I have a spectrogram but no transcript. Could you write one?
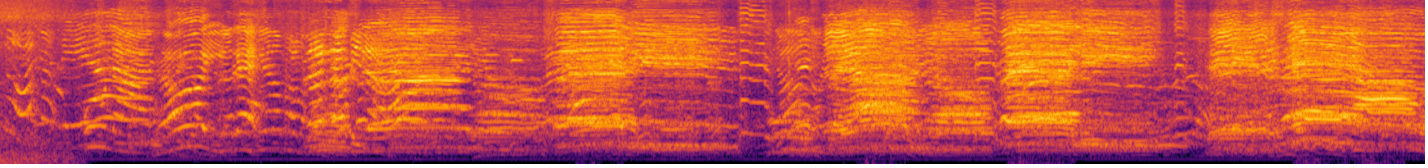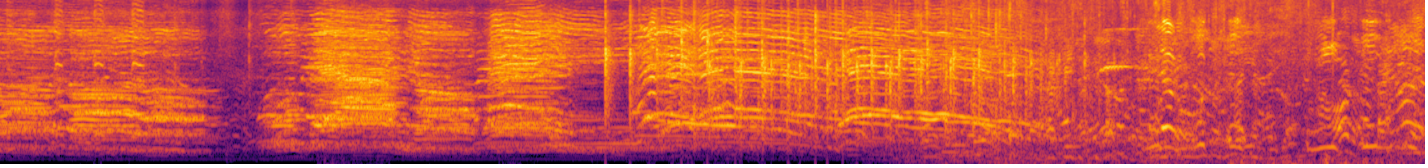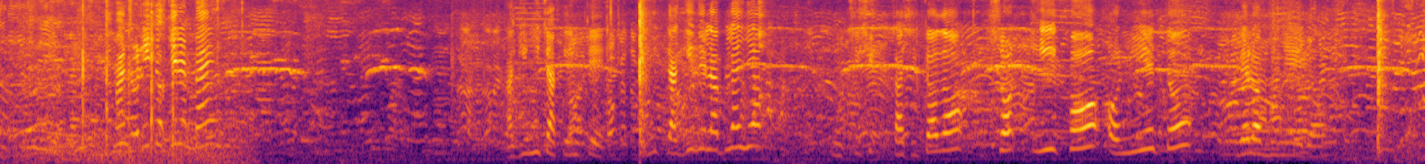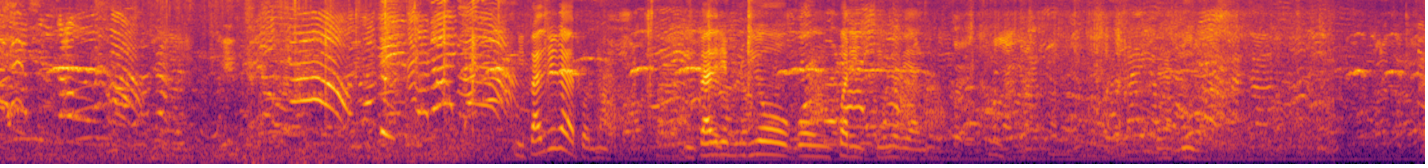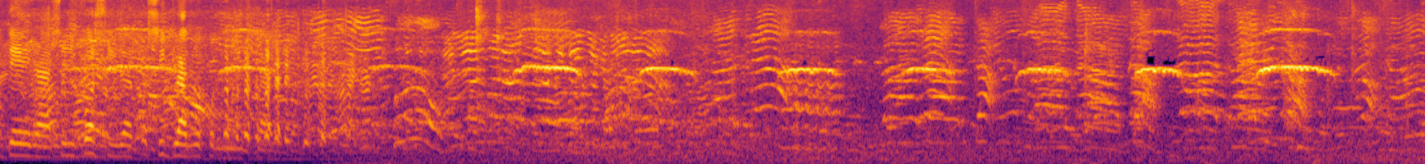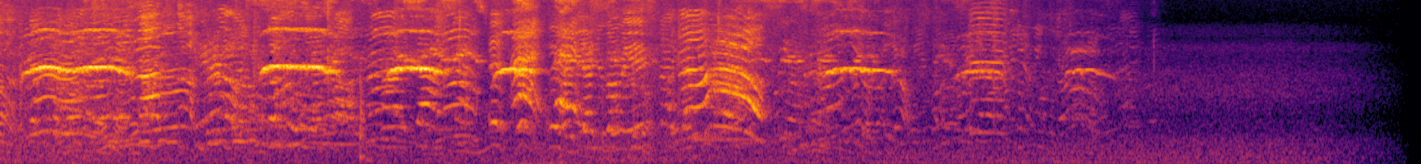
Manolito, ¿quieren ver? Aquí mucha gente. De aquí de la playa, casi todos son hijos o nietos de los mineros. Mi padre era de Porma. Mi padre murió con 49 años de la silicosis, la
